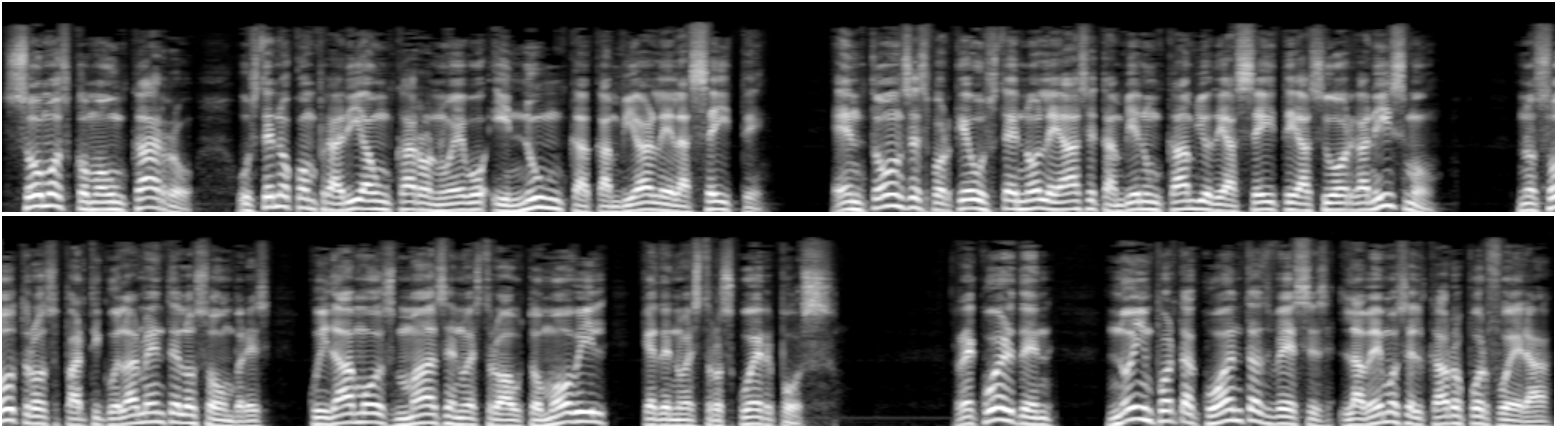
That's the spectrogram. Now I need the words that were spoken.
Somos como un carro. Usted no compraría un carro nuevo y nunca cambiarle el aceite. Entonces, ¿por qué usted no le hace también un cambio de aceite a su organismo? Nosotros, particularmente los hombres, cuidamos más de nuestro automóvil que de nuestros cuerpos. Recuerden, no importa cuántas veces lavemos el carro por fuera,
